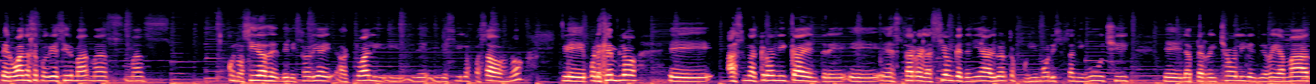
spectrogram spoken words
peruanas, se podría decir, más, más conocidas de, la historia actual y, de, siglos pasados, ¿no? Eh, por ejemplo, eh, hace una crónica entre eh, esta relación que tenía Alberto Fujimori y Susana Iguchi, la Perricholi, el Virrey Amat,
